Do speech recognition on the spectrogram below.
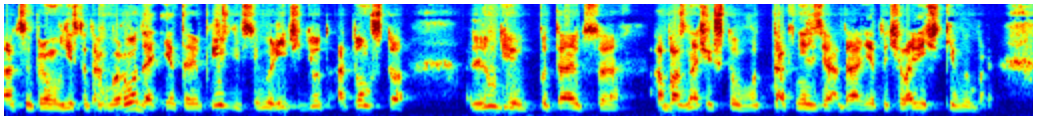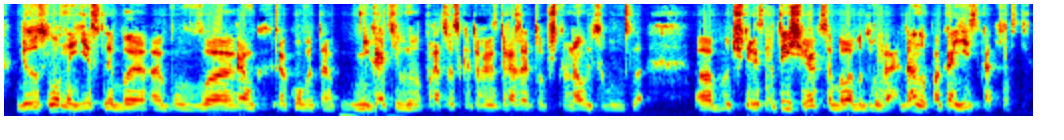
акции прямого действия такого рода, это прежде всего речь идет о том, что люди пытаются обозначить, что вот так нельзя, да, это человеческий выбор. Безусловно, если бы э, в рамках какого-то негативного процесса, который раздражает общество на улице, вышло 400 тысяч, реакция была бы другая, да, но пока есть как есть.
